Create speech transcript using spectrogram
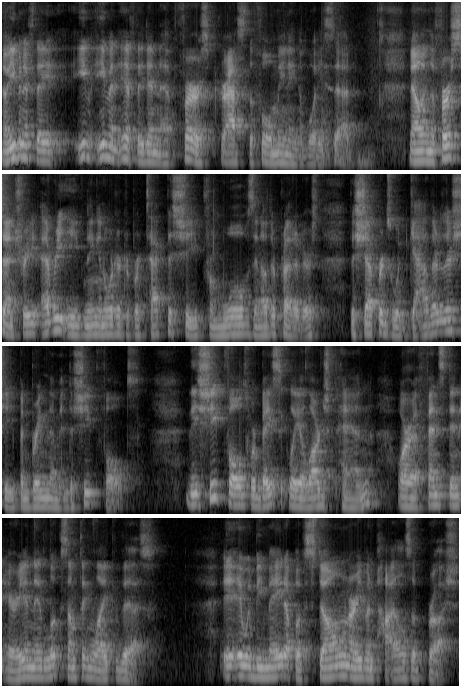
Now, even if they even even if they didn't at first grasp the full meaning of what he said. Now, in the first century, every evening, in order to protect the sheep from wolves and other predators, the shepherds would gather their sheep and bring them into sheepfolds. These sheepfolds were basically a large pen or a fenced in area, and they'd look something like this. It, would be made up of stone or even piles of brush.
